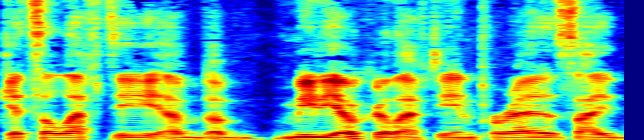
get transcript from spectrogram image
gets a lefty, a, a mediocre lefty in Perez. I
